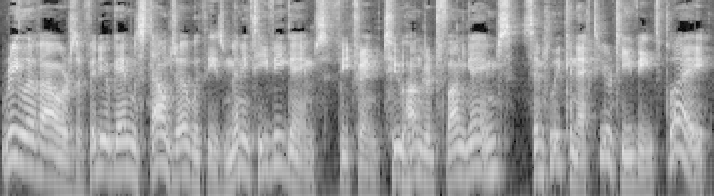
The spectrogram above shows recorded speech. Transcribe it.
Relive hours of video game nostalgia with these mini TV games featuring 200 fun games. Simply connect your TV to play.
